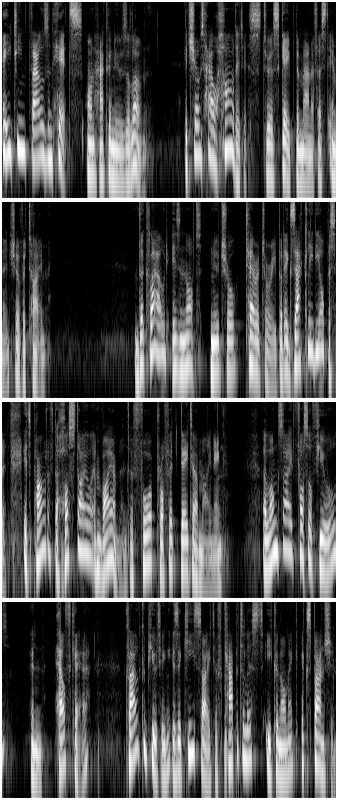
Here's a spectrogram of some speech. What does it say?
18,000 hits on Hacker News alone. It shows how hard it is to escape the manifest image over time. The cloud is not neutral territory, but exactly the opposite. It's part of the hostile environment of for profit data mining. Alongside fossil fuels and healthcare, cloud computing is a key site of capitalist economic expansion.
